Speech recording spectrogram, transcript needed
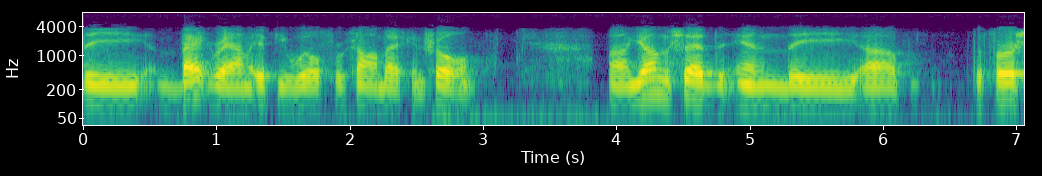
the background, if you will, for combat control. Uh, Young said in the uh, the first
